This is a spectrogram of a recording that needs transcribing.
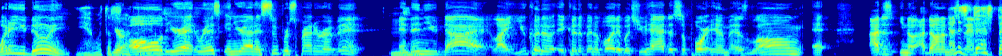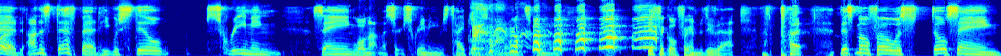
what are you doing? Yeah. What the fuck? You're fuck? old, you're at risk, and you're at a super spreader event, dude? and mm-hmm. then you die. Like you could have, it could have been avoided, but you had to support him as long. As, I just, you know, I don't understand. on his understand. it, deathbed, on his deathbed, he was still screaming, saying, "Well, not necessarily screaming. He was typing. So I don't know what screaming. Difficult for him to do that, but this mofo was still saying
